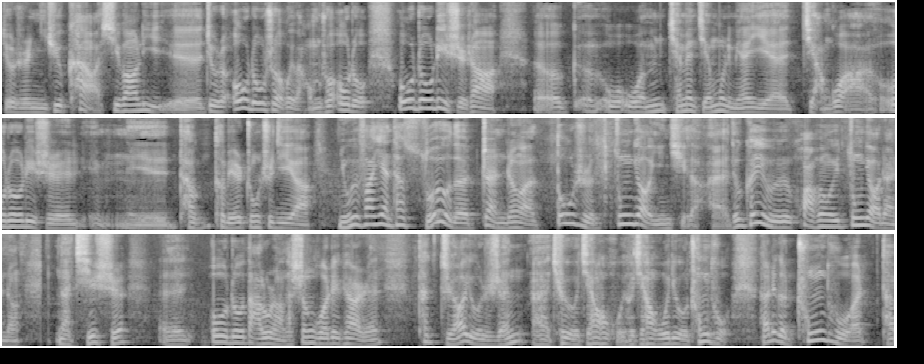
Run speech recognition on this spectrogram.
就是你去看啊，西方历呃，就是欧洲社会吧。我们说欧洲，欧洲历史上，呃呃，我我们前面节目里面也讲过啊，欧洲历史，呃，它特别是中世纪啊，你会发现它所有的战争啊都是宗教引起的，哎，都可以划分为宗教战争。那其实，呃，欧洲大陆上他生活这片人，他只要有人，啊，就有江湖，有江湖就有冲突。他这个冲突啊，他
